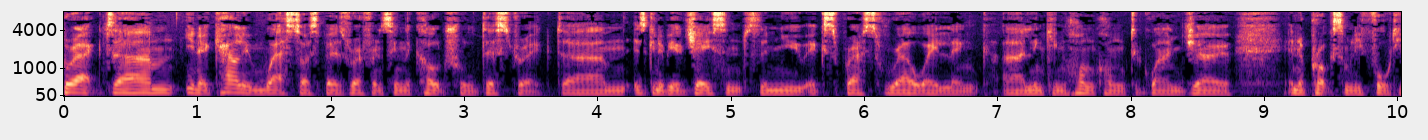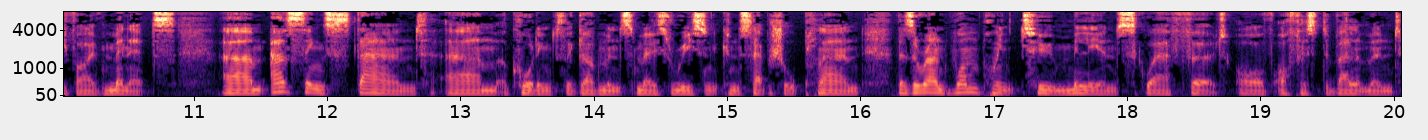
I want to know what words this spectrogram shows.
Correct. Um, you know, Kowloon West, I suppose, referencing the cultural district, um, is going to be adjacent to the new express railway link uh, linking Hong Kong to Guangzhou in approximately 45 minutes. Um, as things stand, um, according to the government's most recent conceptual plan, there's around 1.2 million square foot of office development,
